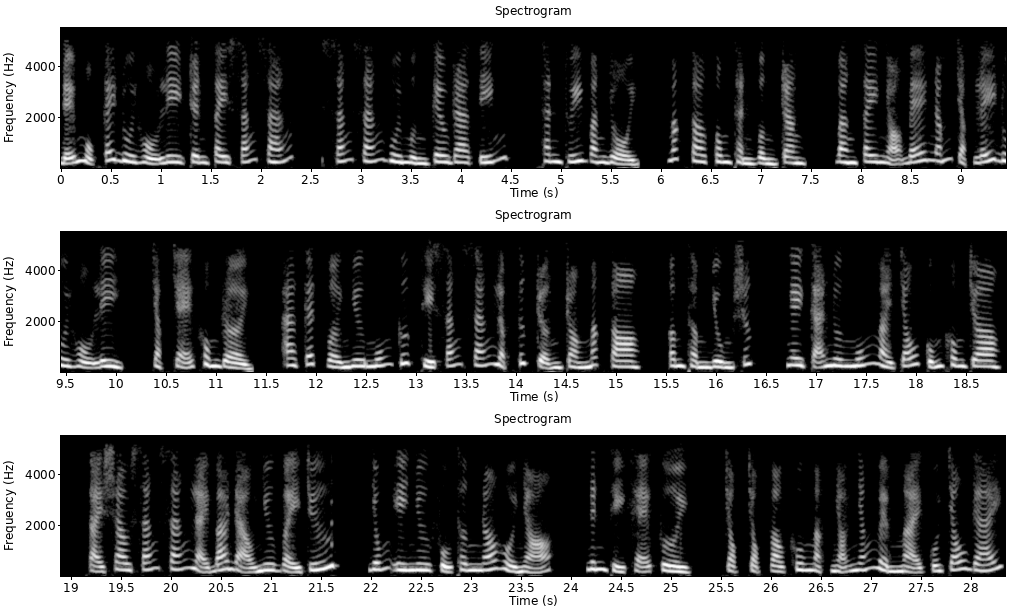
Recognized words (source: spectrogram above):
để một cái đuôi hồ ly trên tay sáng sáng, sáng sáng vui mừng kêu ra tiếng, thanh thúy vang dội, mắt to công thành vầng trăng bàn tay nhỏ bé nắm chặt lấy đuôi hồ ly, chặt chẽ không rời, A Kết vờ như muốn cướp thì sáng sáng lập tức trợn tròn mắt to, âm thầm dùng sức, ngay cả nương muốn mà cháu cũng không cho, tại sao sáng sáng lại bá đạo như vậy chứ, giống y như phụ thân nó hồi nhỏ, Ninh Thị khẽ cười, chọc chọc vào khuôn mặt nhỏ nhắn mềm mại của cháu gái,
